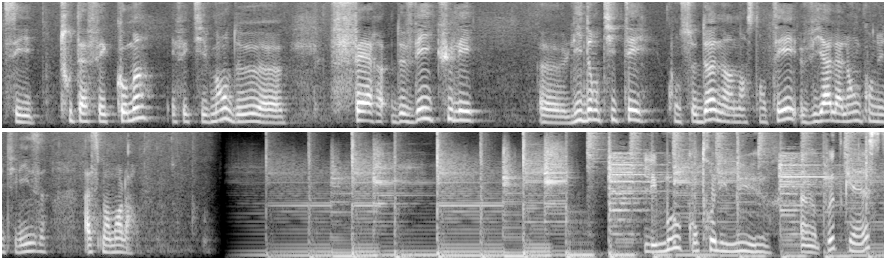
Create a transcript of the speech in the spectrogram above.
C'est tout à fait commun, effectivement, de faire, de véhiculer l'identité qu'on se donne à un instant T via la langue qu'on utilise à ce moment-là. Les mots contre les murs, un podcast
